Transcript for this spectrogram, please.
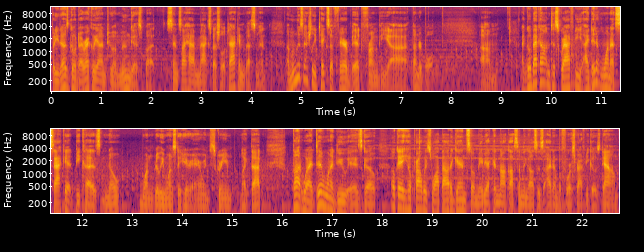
But he does go directly onto Amoonguss, but since I have max special attack investment, Amoonguss actually takes a fair bit from the uh, Thunderbolt. Um, I go back out into Scrafty. I didn't want to sack it because no one really wants to hear Aaron scream like that. But what I did want to do is go, okay, he'll probably swap out again, so maybe I can knock off something else's item before Scrafty goes down.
